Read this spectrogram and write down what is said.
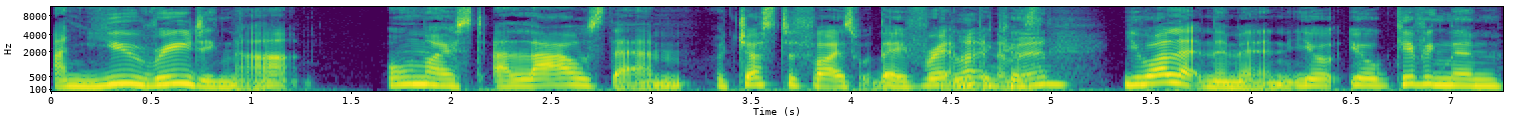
And you reading that almost allows them or justifies what they've written because you are letting them in. You're you're giving them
